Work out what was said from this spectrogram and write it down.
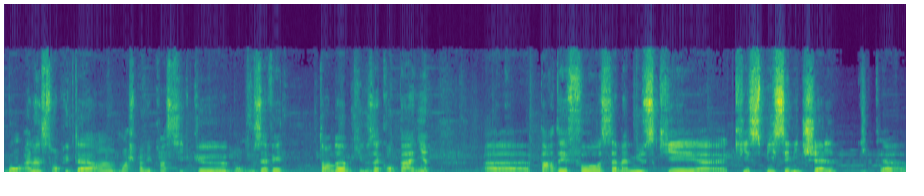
Bon, un instant plus tard, hein, moi je pars du principe que bon, vous avez tant d'hommes qui vous accompagnent. Euh, par défaut, ça m'amuse qui est, euh, qui est Smith et Mitchell, euh,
